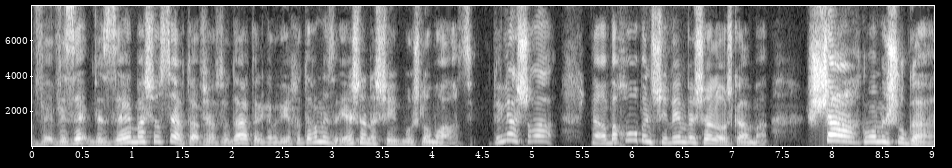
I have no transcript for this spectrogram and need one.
ו- וזה, וזה מה שעושה. עכשיו, את יודעת, אני גם אגיד לך יותר מזה, יש אנשים כמו שלמה ארצי, נותנים לי השראה. בחור בן 73 כמה, שר כמו משוגע,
